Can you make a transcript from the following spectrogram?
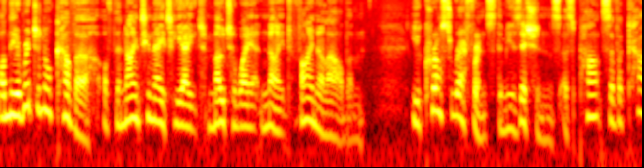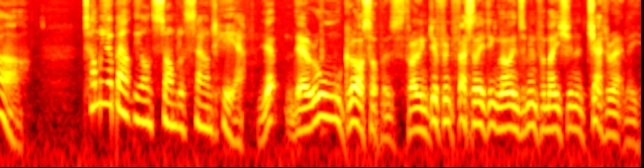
On the original cover of the 1988 Motorway at Night vinyl album, you cross reference the musicians as parts of a car. Tell me about the ensemble sound here. Yep, they're all grasshoppers, throwing different fascinating lines of information and chatter at me,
